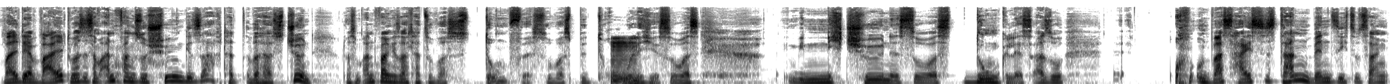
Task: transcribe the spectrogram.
Weil der Wald, du hast es am Anfang so schön gesagt, hat, was heißt schön? Du hast am Anfang gesagt, hat sowas Dumpfes, sowas Bedrohliches, mhm. sowas irgendwie nicht Schönes, sowas Dunkles. Also, und was heißt es dann, wenn sich sozusagen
